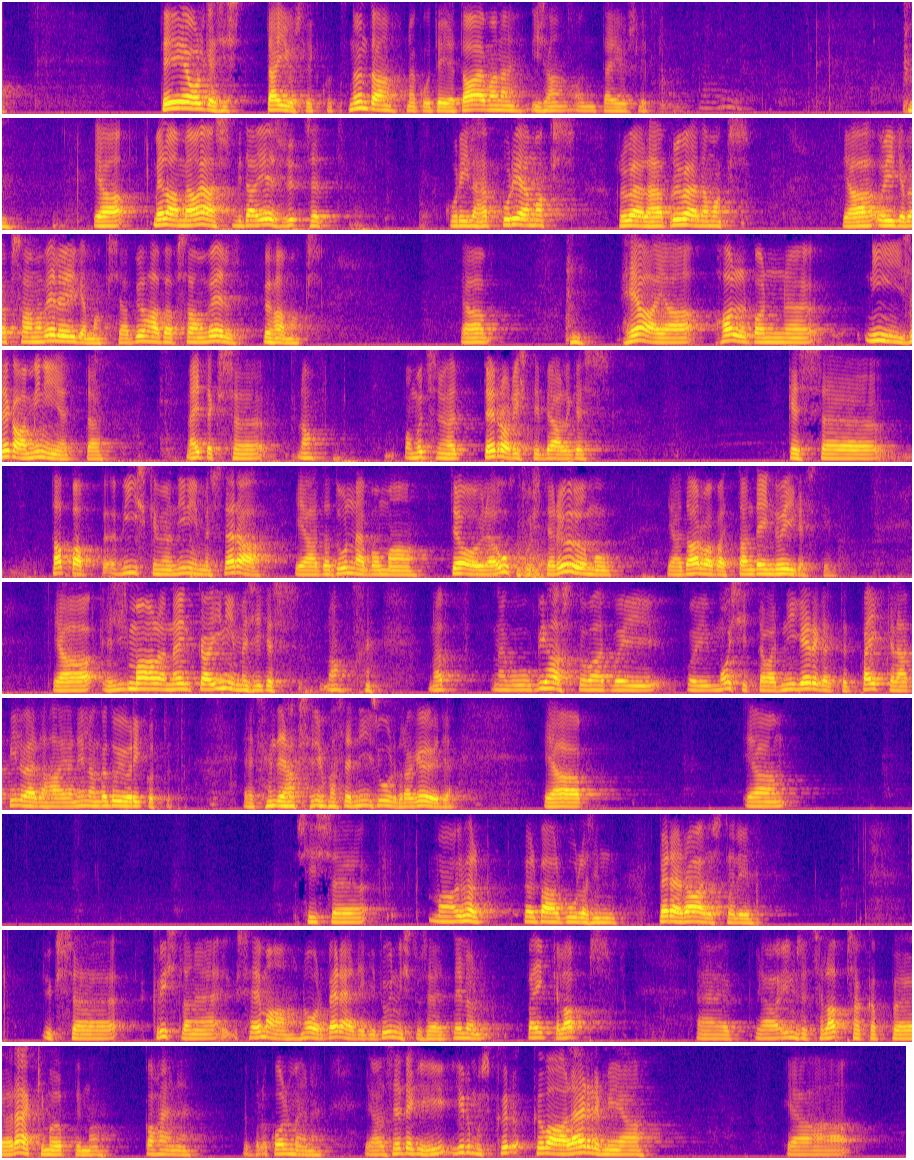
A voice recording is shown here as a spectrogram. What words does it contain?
Teie olge siis täiuslikud, nõnda nagu teie taevane isa on täiuslik. ja me elame ajas, mida Jeesus ütles, et kuri läheb kurjemaks, rüve läheb rüvedamaks ja õige peab saama veel õigemaks ja püha peab saama veel pühamaks. ja hea ja halb on nii segamini, et äh, näiteks äh, noh, ma mõtlesin ühe terroristi peale, kes, kes äh, tapab viiskümmend inimest ära ja ta tunneb oma teo üle uhkust ja rõõmu ja ta arvab, et ta on teinud õigesti. ja, ja siis ma olen näinud ka inimesi, kes noh, nad nagu vihastuvad või, või mossitavad nii kergelt, et päike läheb pilve taha ja neil on ka tuju rikutud et nende jaoks on juba see nii suur tragöödia. ja, ja siis äh, ma ühel, ühel päeval kuulasin Pereraadiost oli üks äh, kristlane, üks ema, noor pere tegi tunnistuse, et neil on väike laps. Äh, ja ilmselt see laps hakkab rääkima õppima, kahene, võib-olla kolmene ja see tegi hirmus kõr-, kõva lärmi ja, ja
